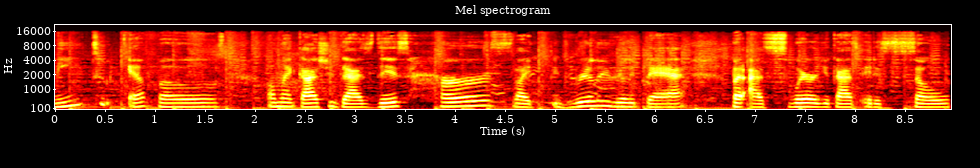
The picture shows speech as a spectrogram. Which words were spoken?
knee to elbows. Oh my gosh, you guys, this hurts like really, really bad. But I swear, you guys, it is so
